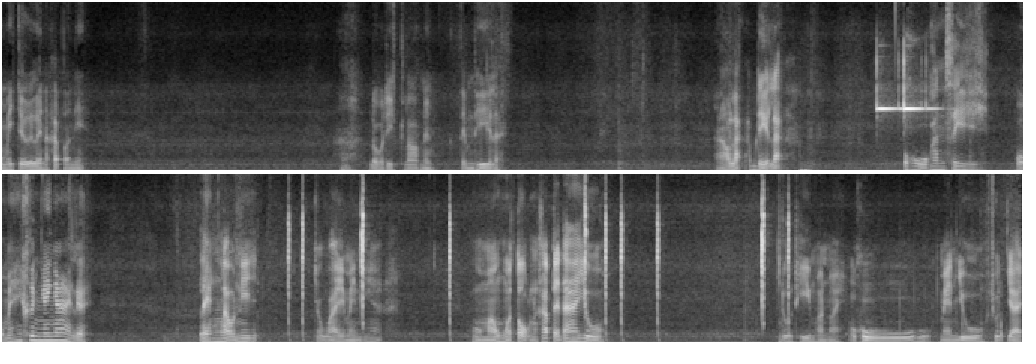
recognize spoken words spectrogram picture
ยังไม่เจอเลยนะครับตอนนี้โหลดอีกรอบหนึ่งเต็มที่เลย เอาละ อัปเดตละ อ้โหพันสี่โหไม่ให้ขึ้นง่าย ๆ เลย แรงเรานี่จะไหวไหมเนี่ยโหเมาส์หัวตกนะครับ แต่ได้อยู่ ดูทีมเขาหน่อย โอ้โหแมนยูชุดใหญ่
